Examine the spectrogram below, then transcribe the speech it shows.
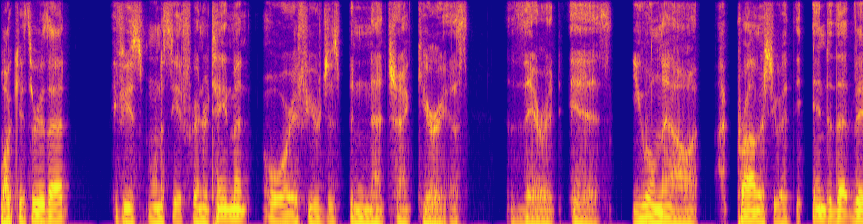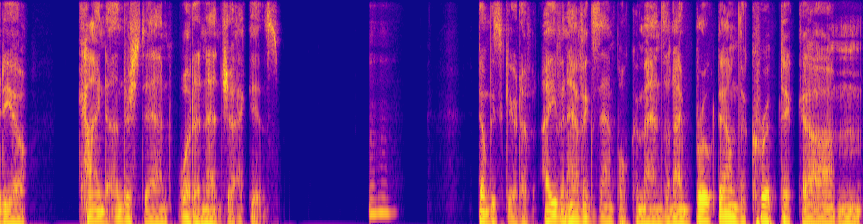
Walk you through that if you just want to see it for entertainment or if you've just been NetJack curious, there it is. You will now, I promise you, at the end of that video, kind of understand what a NetJack is. Mm-hmm. Don't be scared of it. I even have example commands, and I broke down the cryptic um,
